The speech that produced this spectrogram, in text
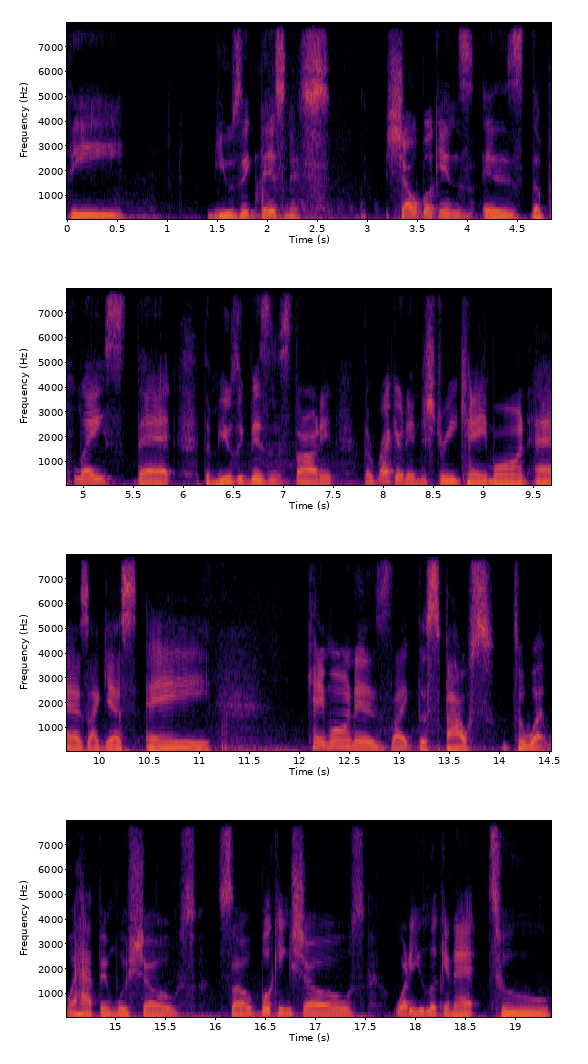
the music business. Show bookings is the place that the music business started. The record industry came on as, I guess, a came on as like the spouse to what what happened with shows. So booking shows, what are you looking at to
